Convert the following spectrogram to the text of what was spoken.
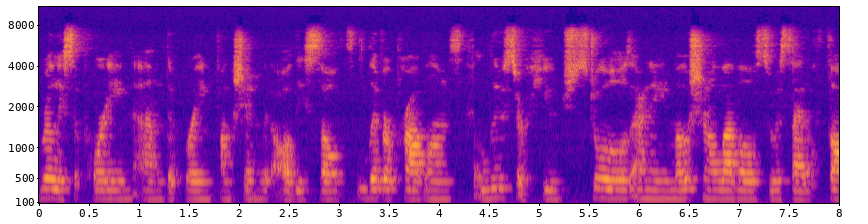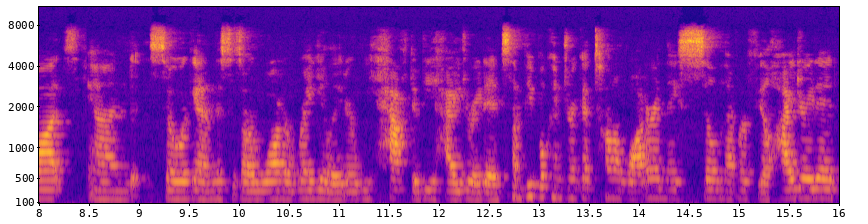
really supporting um, the brain function with all these salts, liver problems, loose or huge stools on an emotional level, suicidal thoughts. And so, again, this is our water regulator. We have to be hydrated. Some people can drink a ton of water and they still never feel hydrated.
